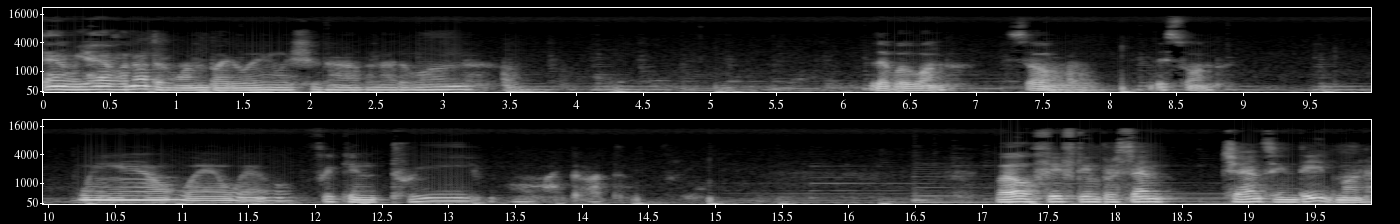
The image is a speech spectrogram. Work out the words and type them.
and we have another one by the way we should have another one level one so this one well, well, well. Freaking three. Oh my god. Well, 15% chance indeed, man.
